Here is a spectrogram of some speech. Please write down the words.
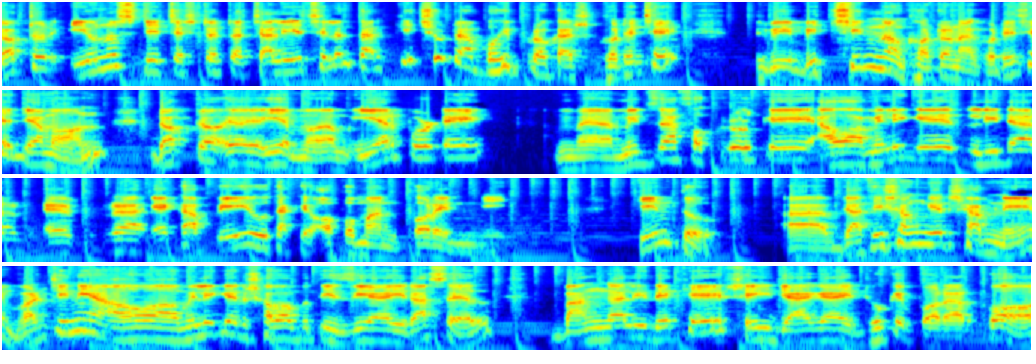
ডক্টর ইউনুস যে চেষ্টাটা চালিয়েছিলেন, তার কিছুটা বহিঃপ্রকাশ ঘটেছে, বিচ্ছিন্ন ঘটনা ঘটেছে। যেমন ডক্টর এয়ারপোর্টে মির্জা ফখরুলকে আওয়ামী লীগের লিডার একা পেয়েও তাকে অপমান করেননি। কিন্তু জাতিসংঘের সামনে ভার্জিনিয়া আওয়ামী লীগের সভাপতি জিয়াই রাসেল বাঙালি দেখে সেই জায়গায় ঢুকে পড়ার পর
